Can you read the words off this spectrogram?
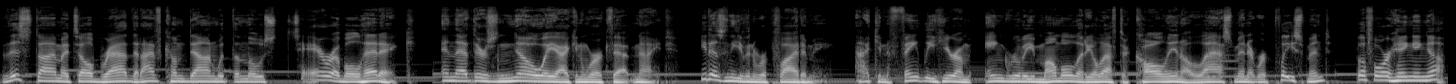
This time I tell Brad that I've come down with the most terrible headache and that there's no way I can work that night. He doesn't even reply to me. I can faintly hear him angrily mumble that he'll have to call in a last minute replacement before hanging up.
